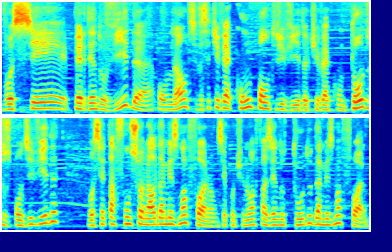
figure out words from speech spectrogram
você perdendo vida ou não, se você tiver com um ponto de vida ou tiver com todos os pontos de vida, você está funcional da mesma forma, você continua fazendo tudo da mesma forma.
